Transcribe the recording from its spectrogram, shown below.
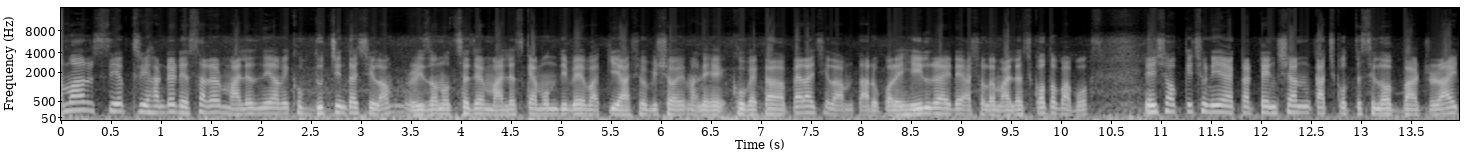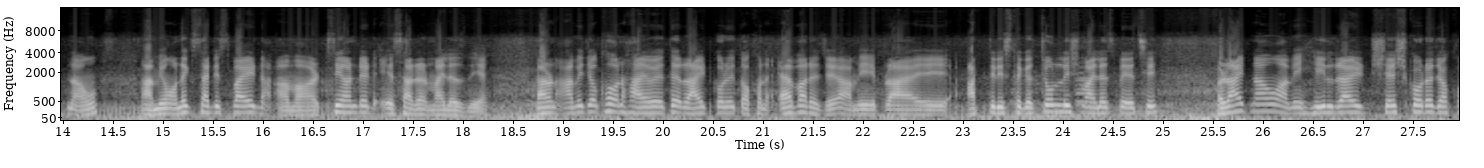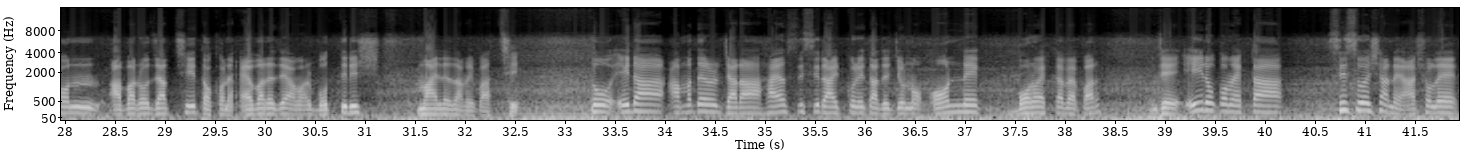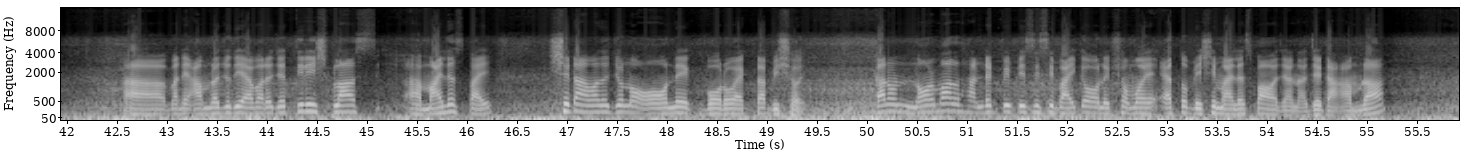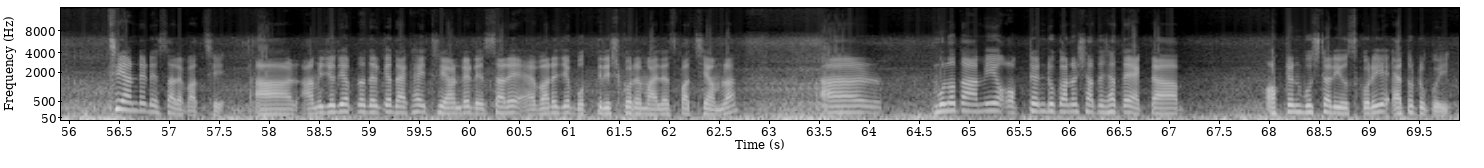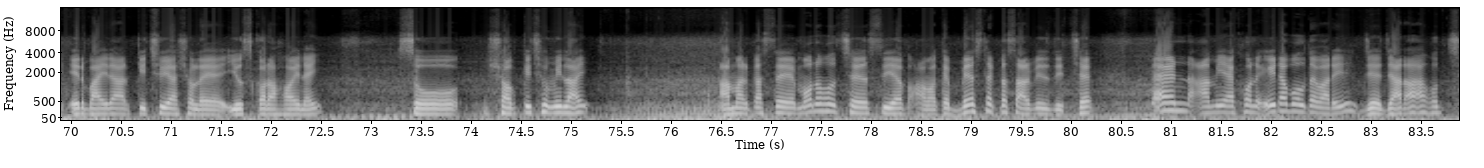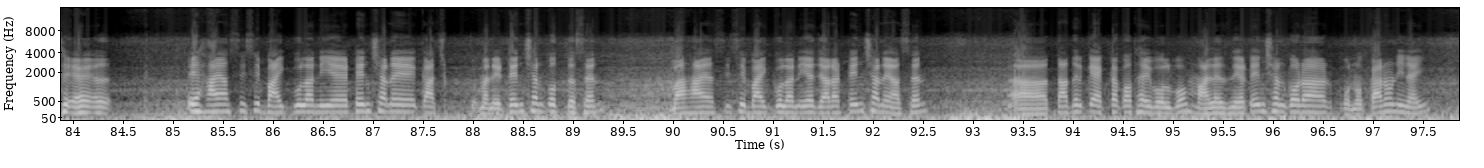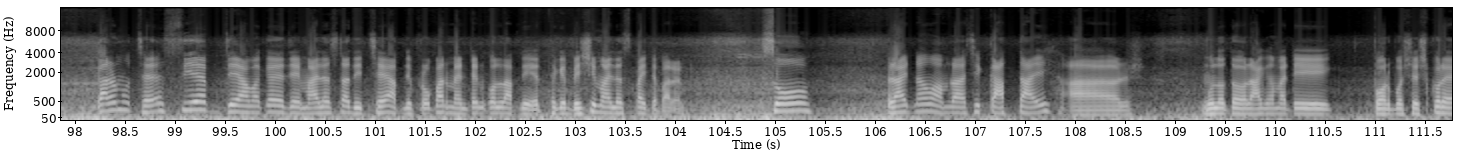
আমার CF three hundred এসআরের mileage নিয়ে আমি খুব দুশ্চিন্তায় ছিলাম। রিজন হচ্ছে যে মাইলেজ কেমন দিবে বা কী আসো বিষয় মানে খুব একটা প্যারায় ছিলাম। তার উপরে হিল রাইডে আসলে মাইলেজ কত পাবো? এই সব কিছু নিয়ে একটা টেনশন কাজ করতেছিল বাট রাইট নাও আমি অনেক স্যাটিসফাইড আমার থ্রি হান্ড্রেড এসআরের মাইলেজ নিয়ে। কারণ আমি যখন হাইওয়েতে রাইড করি, তখন অ্যাভারেজে আমি প্রায় আটত্রিশ থেকে চল্লিশ মাইলেজ পেয়েছি। রাইট নাও আমি হিল রাইড শেষ করে যখন আবারও যাচ্ছি, তখন অ্যাভারেজে আমার বত্রিশ মাইলেজ আমি পাচ্ছি। তো এটা আমাদের যারা হায়ার সিসি রাইড করি, তাদের জন্য অনেক বড় একটা ব্যাপার যে এই রকম একটা সিচুয়েশানে আসলে মানে আমরা যদি অ্যাভারেজে তিরিশ প্লাস মাইলেজ পাই, সেটা আমাদের জন্য অনেক বড় একটা বিষয়। কারণ নর্মাল হান্ড্রেড ফিফটি সিসি বাইকেও অনেক সময় এত বেশি মাইলেজ পাওয়া যায় না, যেটা আমরা থ্রি হান্ড্রেড এসআরে পাচ্ছি। আর আমি যদি আপনাদেরকে দেখাই থ্রি হান্ড্রেড এসআরে অ্যাভারেজে বত্রিশ করে মাইলেজ পাচ্ছি আমরা। আর মূলত আমি অকটেন ঢুকানোর সাথে সাথে একটা অকটেন বুস্টার ইউজ করি এতটুকুই। এর বাইরে আর কিছুই আসলে ইউজ করা হয় নাই। সো সব কিছু মিলাই আমার কাছে মনে হচ্ছে সিএফ আমাকে বেস্ট একটা সার্ভিস দিচ্ছে। অ্যান্ড আমি এখন এটা বলতে পারি যে যারা হচ্ছে এই হায়ার সিসি বাইকগুলো নিয়ে টেনশানে কাজ মানে টেনশন করতেছেন বা হায়ার সিসি বাইকগুলো নিয়ে যারা টেনশানে আছেন তাদেরকে একটা কথাই বলব মাইলেজ নিয়ে টেনশন করার কোনো কারণই নাই। কারণ হচ্ছে সিএফ যে আমাকে যে মাইলেজটা দিচ্ছে, আপনি প্রপার মেনটেন করলে আপনি এর থেকে বেশি মাইলেজ পাইতে পারেন। সো রাইট নাও আমরা আছি কাপ্তায় আর মূলত রাঙামাটি পর্ব শেষ করে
